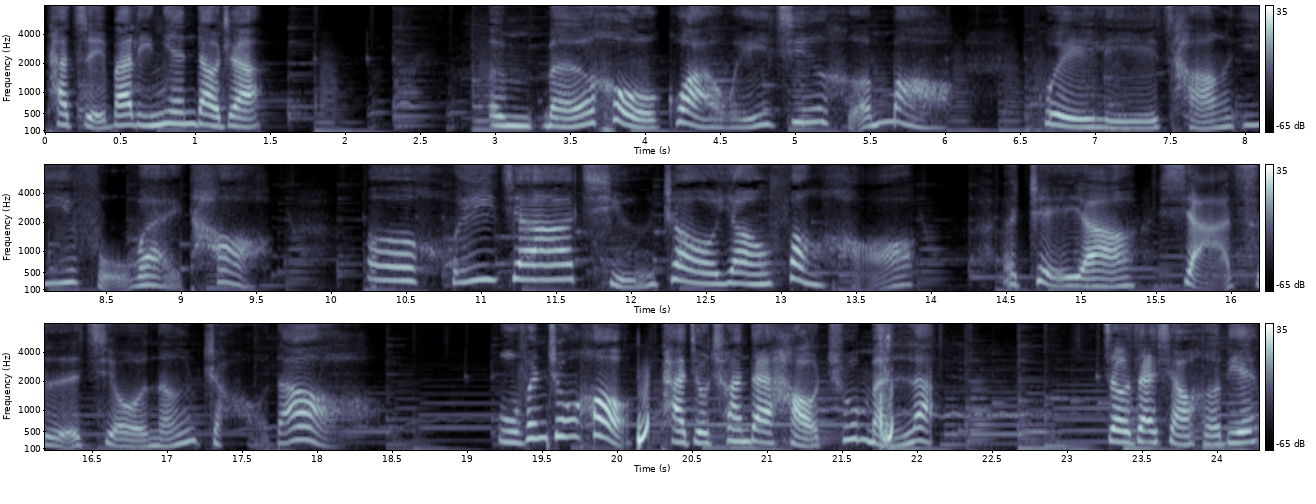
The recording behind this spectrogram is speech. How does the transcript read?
他嘴巴里念叨着：“嗯，门后挂围巾和帽，柜里藏衣服外套，呃，回家请照样放好。”呃这样下次就能找到。五分钟后，他就穿戴好出门了。走在小河边，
